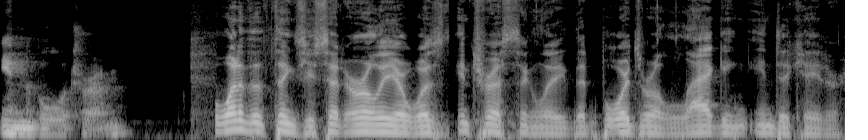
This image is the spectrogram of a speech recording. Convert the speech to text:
in the boardroom. One of the things you said earlier was interestingly that boards are a lagging indicator,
